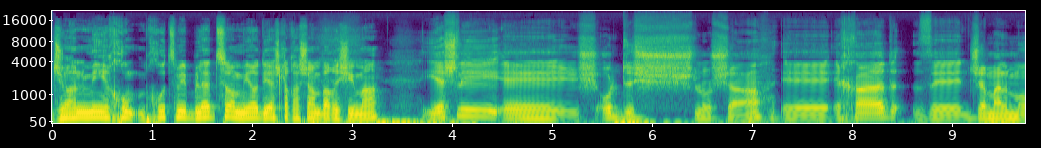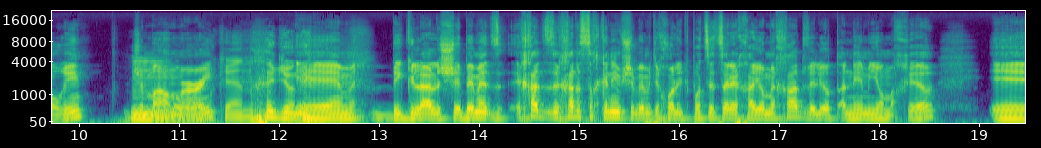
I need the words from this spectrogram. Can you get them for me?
ג'ון, מי, חו- חוץ מבלדסו, מי עוד יש לך שם ברשימה? יש לי אה, ש- עוד שלושה. אה, אחד זה ג'מאל מורי, ג'מאל מורי. כן, הגיוני. אה, בגלל שבאמת, אחד, זה אחד השחקנים שבאמת יכול להתפוצץ עליך יום אחד ולהיות ענה מיום אחר. אה,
